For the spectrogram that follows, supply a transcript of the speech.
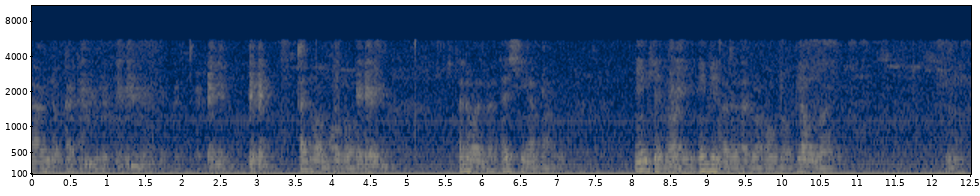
လာပြီးတော့ကတ်တယ်တတ်တော်မဟုတ်တော့ဘူးတတ်တော်ကအသက်ရှင်ရပါဘူးအင်းဖြစ်သွားပြီအင်းဖြစ်သွားတဲ့တတ်တော်မဟုတ်တော့ပြောင်းသွားပြီ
